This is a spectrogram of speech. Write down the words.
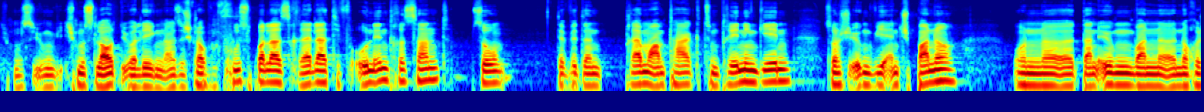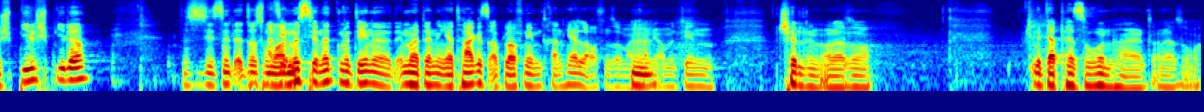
ich muss irgendwie, ich muss laut überlegen. Also ich glaube, ein Fußballer ist relativ uninteressant. So, der wird dann dreimal am Tag zum Training gehen, sonst irgendwie entspanne und äh, dann irgendwann äh, noch ein Spiel spiele. Das ist jetzt nicht etwas, wo Also ihr man. müsst ja nicht mit denen immer dann ihr Tagesablauf nebendran herlaufen. So. Man Mhm. kann ja auch mit denen chillen oder so. Mit der Person halt oder so.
